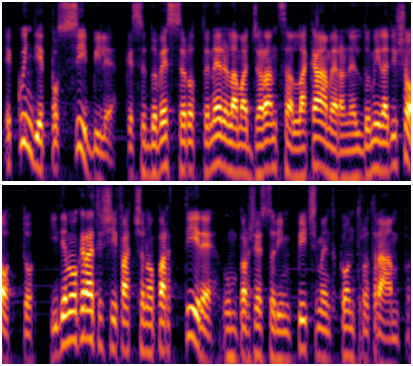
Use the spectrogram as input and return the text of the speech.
e quindi è possibile che se dovessero ottenere la maggioranza alla Camera nel 2018, i democratici facciano partire un processo di impeachment contro Trump,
